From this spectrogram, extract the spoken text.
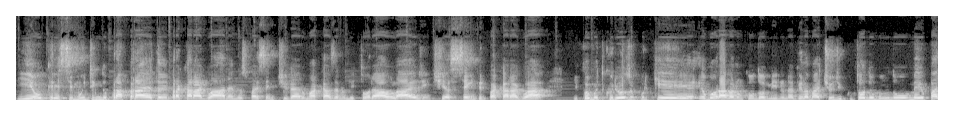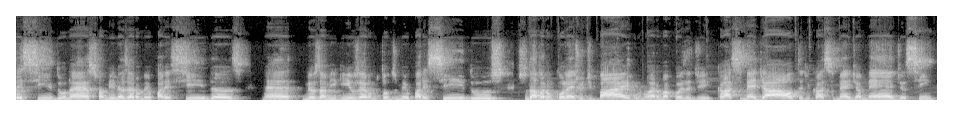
E eu cresci muito indo para a praia também, para Caraguá, né? Meus pais sempre tiveram uma casa no litoral lá e a gente ia sempre para Caraguá. E foi muito curioso porque eu morava num condomínio na Vila Matilde com todo mundo meio parecido, né? As famílias eram meio parecidas, né? Meus amiguinhos eram todos meio parecidos. Estudava num colégio de bairro, não era uma coisa de classe média alta, de classe média média, assim.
